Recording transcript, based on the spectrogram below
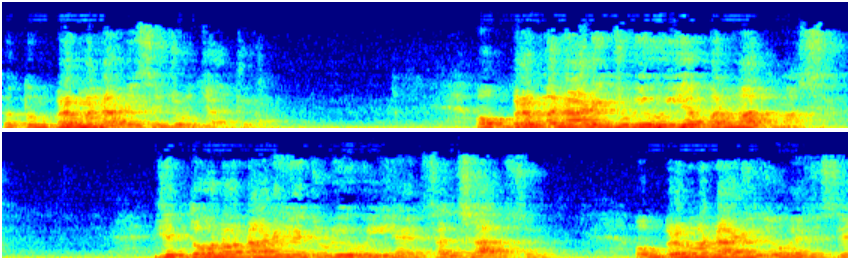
तो तुम ब्रह्म नाड़ी से जुड़ जाते हो। और ब्रह्म नाड़ी जुड़ी हुई है परमात्मा से। ये दोनों नाड़ियाँ जुड़ी हुई हैं संसार से। और ब्रह्म नाड़ी जो है, जिसे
